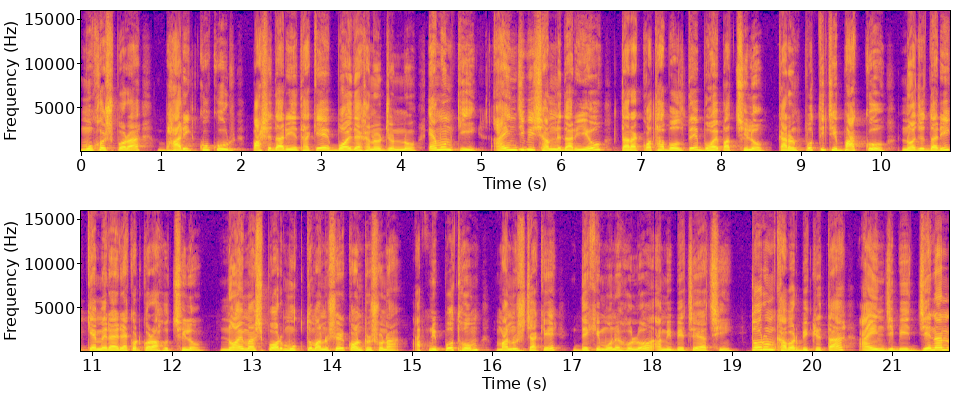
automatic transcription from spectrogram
মুখোশ পরা ভারী কুকুর পাশে দাঁড়িয়ে থাকে ভয় দেখানোর জন্য। এমনকি আইনজীবীর সামনে দাঁড়িয়েও তারা কথা বলতে ভয় পাচ্ছিল। কারণ প্রতিটি বাক্য নজরদারি ক্যামেরায় রেকর্ড করা হচ্ছিল। নয় মাস পর মুক্ত মানুষের কণ্ঠ শোনা আপনি প্রথম মানুষ যাকে দেখে মনে হলো, আমি বেঁচে আছি। তরুণ খাবার বিক্রেতা আইনজীবী জেনান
